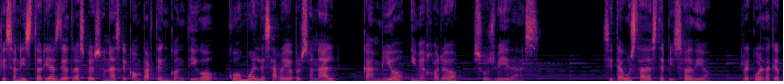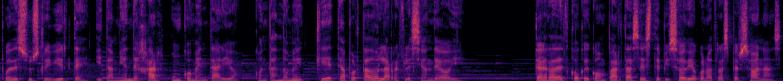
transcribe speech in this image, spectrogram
que son historias de otras personas que comparten contigo cómo el desarrollo personal cambió y mejoró sus vidas. Si te ha gustado este episodio, Recuerda que puedes suscribirte y también dejar un comentario contándome qué te ha aportado la reflexión de hoy. Te agradezco que compartas este episodio con otras personas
